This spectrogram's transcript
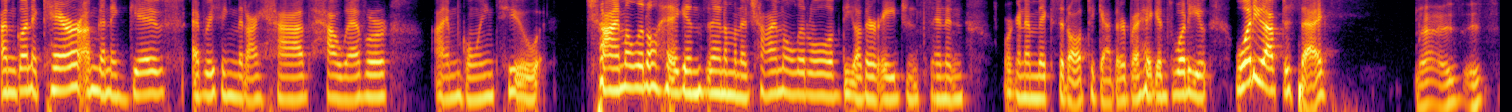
I'm going to care. I'm going to give everything that I have. However, I'm going to chime a little Higgins in. I'm going to chime a little of the other agents in, and we're going to mix it all together. But Higgins, what do you what do you have to say? Uh, it's it's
